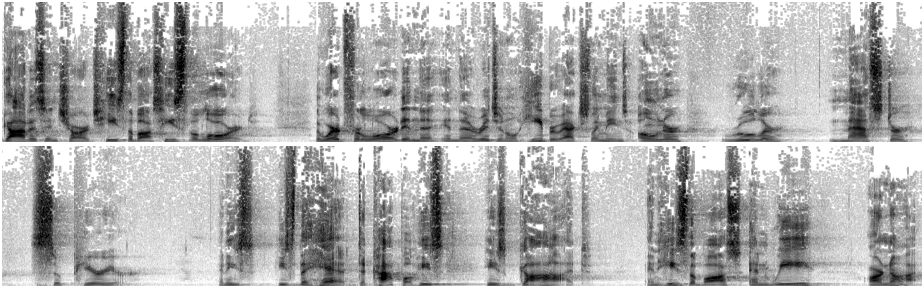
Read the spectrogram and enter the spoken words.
God is in charge. He's the boss, He's the Lord. The word for Lord in the, in the original Hebrew actually means owner, ruler, master, superior. And he's, he's the head, the capo. He's, he's God. And he's the boss, and we are not.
